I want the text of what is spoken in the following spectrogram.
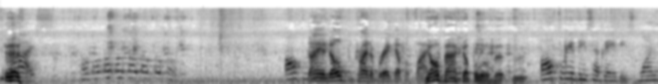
you guys. Oh, oh, oh, oh, oh, oh, oh, oh. All three. Diane, don't try to break up a fight. Y'all back up a little bit. All right. All three of these have babies. One,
